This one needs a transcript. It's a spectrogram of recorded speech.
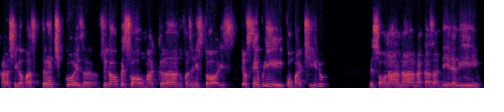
Cara, chega bastante coisa. Chega o pessoal marcando, fazendo stories. Eu sempre compartilho. O pessoal na, na, na casa dele ali,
